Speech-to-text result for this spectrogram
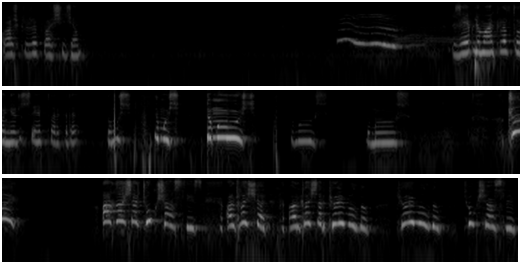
ağaç kırarak başlayacağım. Zeynep'le Minecraft oynuyoruz. Zeynep arkada. Domuş, domuş, domuş, domuş, domuş. Köy! Arkadaşlar çok şanslıyız. Arkadaşlar, arkadaşlar köy buldum. Köy buldum. Çok şanslıyım.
